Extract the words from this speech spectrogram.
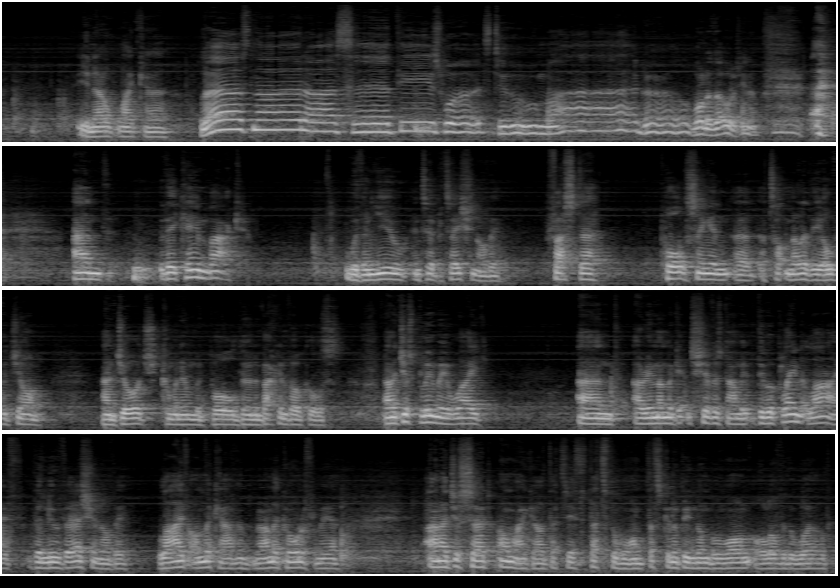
you know, like uh, Last night I said these words to my girl, one of those, you know. and they came back with a new interpretation of it, faster, Paul singing a, a top melody over John and George coming in with Paul doing the backing vocals. And it just blew me away. And I remember getting shivers down. They were playing it live, the new version of it, live on the cavern, around the corner from here. And I just said, oh my God, that's it, that's the one. That's going to be number one all over the world.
